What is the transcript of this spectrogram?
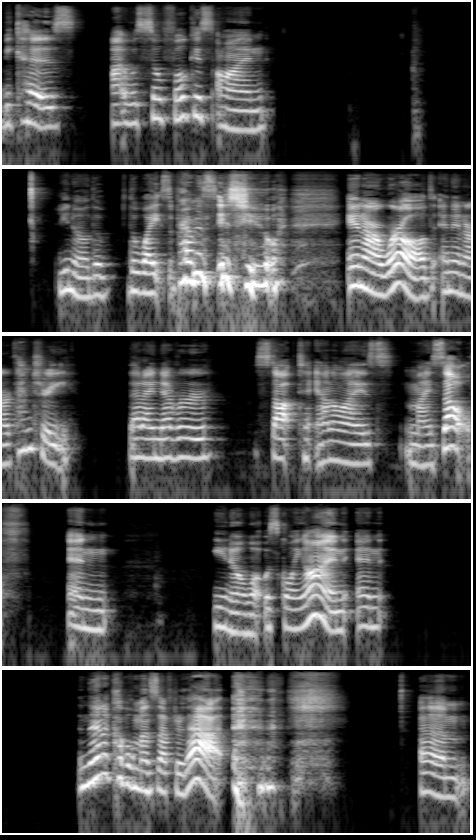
because I was so focused on you know the the white supremacist issue in our world and in our country that I never stopped to analyze myself and you know what was going on and and then a couple months after that um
